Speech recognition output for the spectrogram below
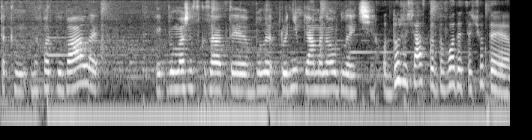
так нафарбували, якби можна сказати, були брудні плями на обличчі. От дуже часто доводиться чути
